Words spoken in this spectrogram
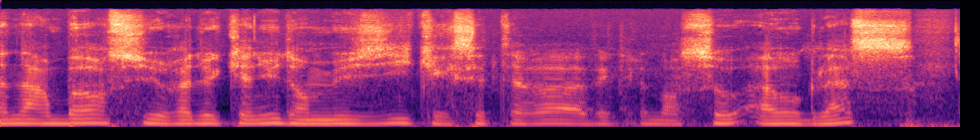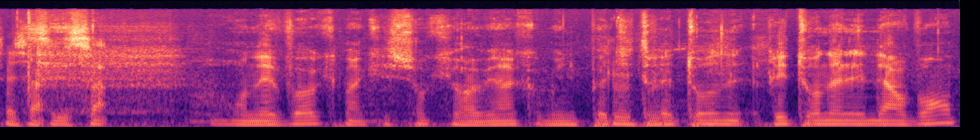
Dan Arbor sur Radio Canu dans musique, etc. avec le morceau Hourglass. C'est ça. C'est ça. On évoque ma question qui revient comme une petite ritourne- ritournelle énervante.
